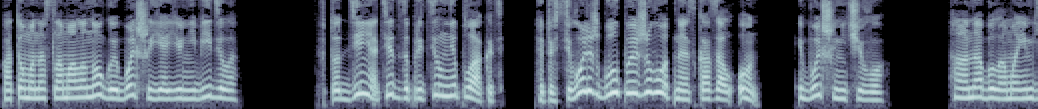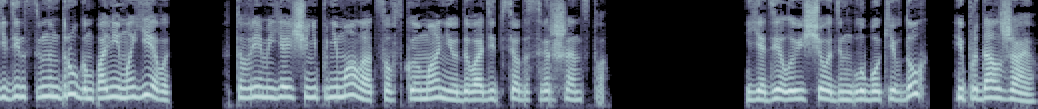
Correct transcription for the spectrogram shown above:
Потом она сломала ногу, и больше я ее не видела. В тот день отец запретил мне плакать. «Это всего лишь глупое животное», — сказал он. И больше ничего. А она была моим единственным другом, помимо Евы. В то время я еще не понимала отцовскую манию доводить все до совершенства. Я делаю еще один глубокий вдох и продолжаю.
